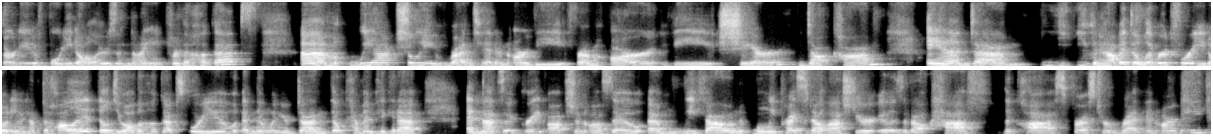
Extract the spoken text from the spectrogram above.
30 to $40 a night for the hookups. Um, we actually rented an RV from rvshare.com and um, y- you can have it delivered for you. You don't even have to haul it. They'll do all the hookups for you. And then when you're done, they'll come and pick it up. And that's a great option. Also, um, we found when we priced it out last year, it was about half the cost for us to rent an RV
